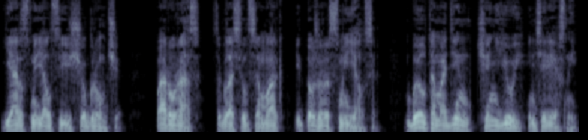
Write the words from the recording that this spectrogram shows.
Я рассмеялся еще громче. «Пару раз», — согласился Марк и тоже рассмеялся. «Был там один Чэнь Юй, интересный,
